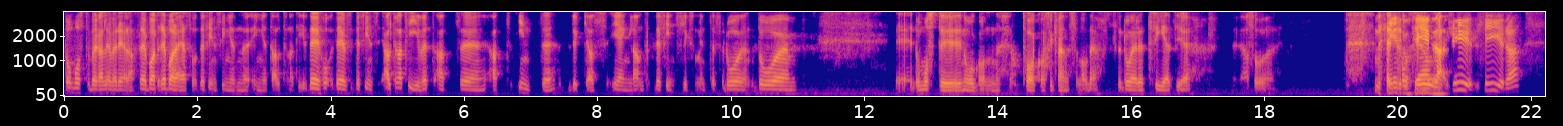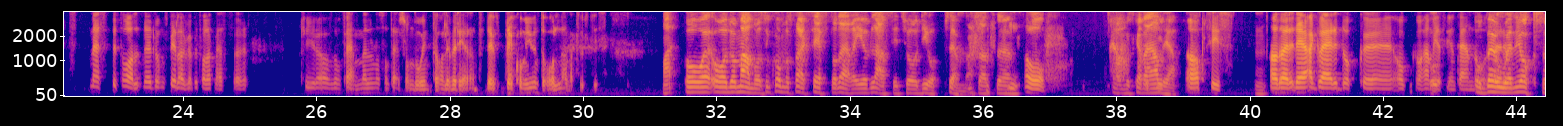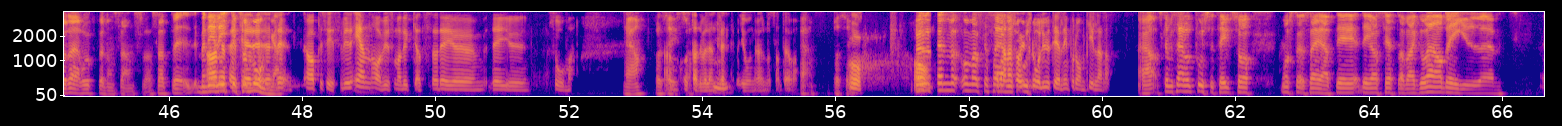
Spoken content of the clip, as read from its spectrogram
de måste börja leverera. Det, är bara, det bara är så. Det finns ingen, inget alternativ. Det, det, det finns alternativet att, eh, att inte lyckas i England. Det finns liksom inte, för då, då, eh, då måste någon ta konsekvensen av det. För då är det tredje, alltså tredje fyra, fyra, fyra mest betal, de spelare vi har betalat mest för fyra av de fem eller något sånt där som då inte har levererat. Det, det kommer ju inte att hålla naturligtvis. Nej. Och, och de andra som kommer strax efter där är ju Vlasic och Diop sen. Så att, oh. Om vi ska vara ärliga. Ja, precis. Mm. Ja, det är, det är Aguerd och, eh, och, och han och, vet vi inte ändå. Och Bowen är också där uppe någonstans. Va? Så att, eh, men det är ja, lite för många. Det, det, ja, precis. En har vi ju som har lyckats och det är ju, det är ju Zuma. Ja, precis. Han kostade väl en 30 mm. miljoner eller något sånt där va? Ja, precis. Oh. Men, men, om man ska säga... annars har ju dålig utdelning på de killarna. Ja, ska vi säga något positivt så måste jag säga att det, det jag har sett av Aguerd är ju... Eh,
